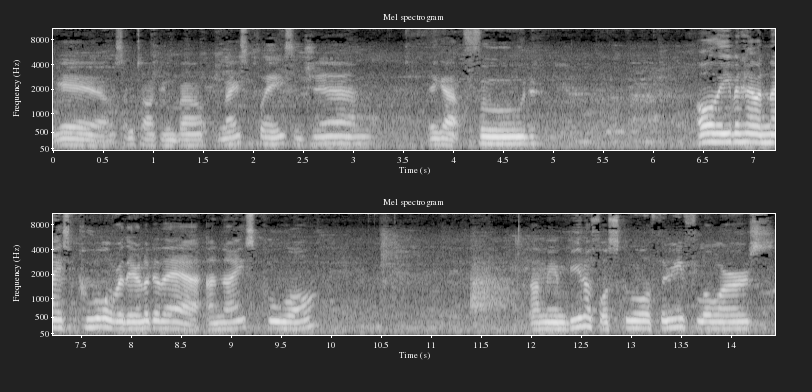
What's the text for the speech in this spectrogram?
Yeah, that's what I'm talking about. Nice place, a gym. They got food. Oh, they even have a nice pool over there. Look at that. A nice pool. I mean, beautiful school, three floors.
